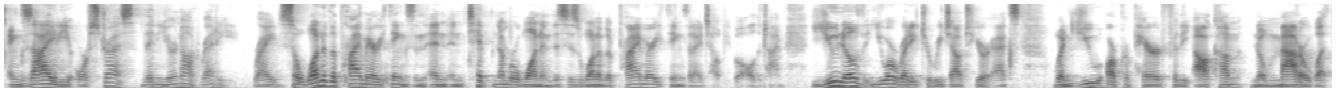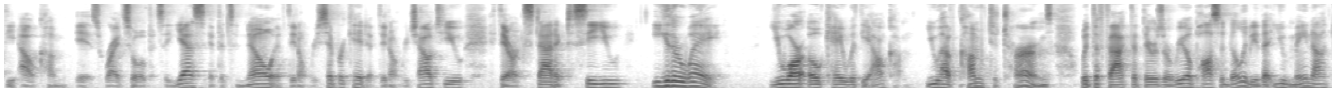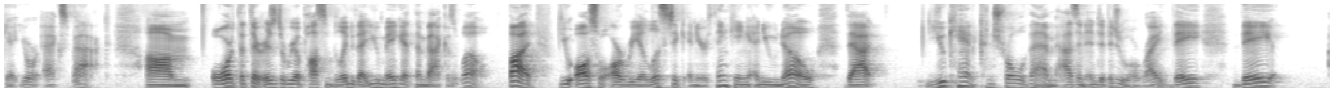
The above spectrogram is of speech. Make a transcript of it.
anxiety or stress then you're not ready right? So one of the primary things, and, and, and tip number one, and this is one of the primary things that I tell people all the time, you know that you are ready to reach out to your ex when you are prepared for the outcome, no matter what the outcome is, right? So if it's a yes, if it's a no, if they don't reciprocate, if they don't reach out to you, if they are ecstatic to see you, either way, you are okay with the outcome. You have come to terms with the fact that there's a real possibility that you may not get your ex back, um, or that there is the real possibility that you may get them back as well but you also are realistic in your thinking and you know that you can't control them as an individual, right? They they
